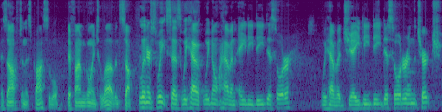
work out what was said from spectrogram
as often as possible if I'm going to love. And so Leonard Sweet says we have we don't have an ADD disorder. We have a JDD disorder in the church.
